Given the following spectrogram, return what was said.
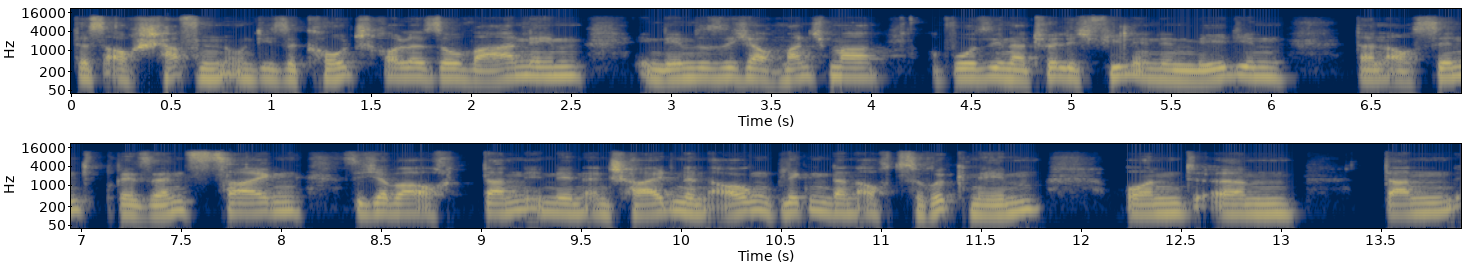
das auch schaffen und diese Coach-Rolle so wahrnehmen, indem sie sich auch manchmal, obwohl sie natürlich viel in den Medien dann auch sind, Präsenz zeigen, sich aber auch dann in den entscheidenden Augenblicken dann auch zurücknehmen und ähm, dann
